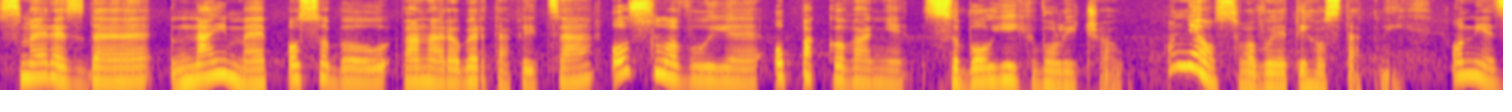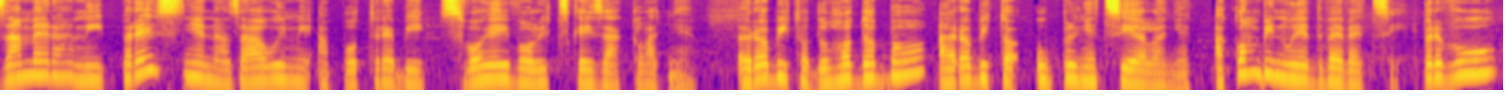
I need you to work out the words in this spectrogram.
Smer SD, najmä osobou pána Roberta Fica, oslovuje opakovanie svojich voličov. On neoslovuje tých ostatných. On je zameraný presne na záujmy a potreby svojej voličskej základne. Robí to dlhodobo a robí to úplne cieľene. A kombinuje dve veci. Prvú,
